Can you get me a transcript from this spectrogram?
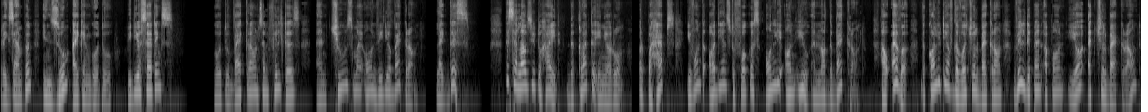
For example, in Zoom, I can go to video settings, go to backgrounds and filters and choose my own video background like this. This allows you to hide the clutter in your room or perhaps you want the audience to focus only on you and not the background. However, the quality of the virtual background will depend upon your actual background,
